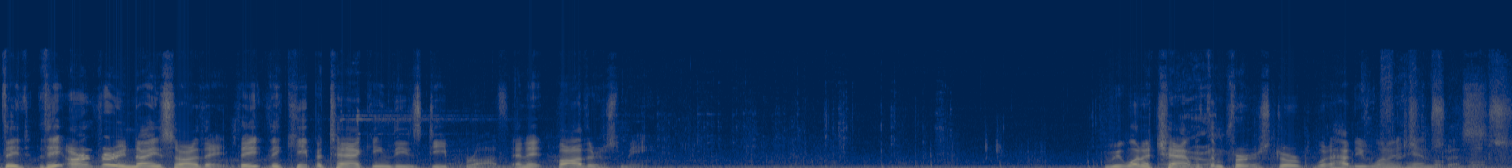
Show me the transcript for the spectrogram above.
They they aren't very nice, are they? They they keep attacking these deep rothe, and it bothers me. Do we want to chat with them first, or what? How do you want to handle this?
